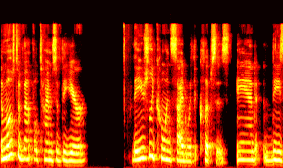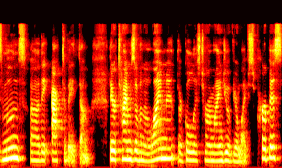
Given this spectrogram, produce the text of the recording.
The most eventful times of the year they usually coincide with eclipses and these moons uh, they activate them. They're times of an alignment. Their goal is to remind you of your life's purpose.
